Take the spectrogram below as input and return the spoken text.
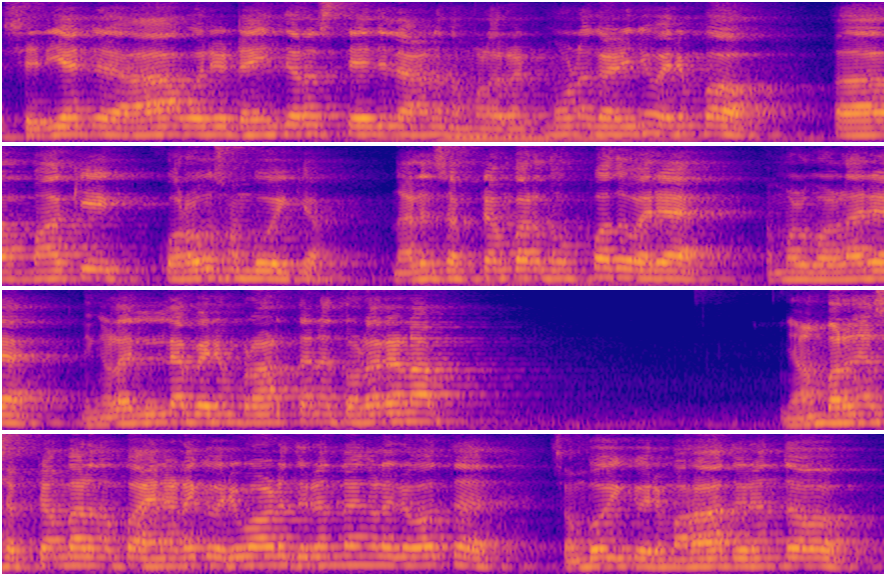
ശരിയായിട്ട് ആ ഒരു ഡേഞ്ചറസ് സ്റ്റേജിലാണ് നമ്മൾ. റെഡ് മൂൺ കഴിഞ്ഞ് വരുമ്പോൾ ബാക്കി കുറവ് സംഭവിക്കാം. എന്നാലും സെപ്റ്റംബർ മുപ്പത് വരെ നമ്മൾ വളരെ നിങ്ങളെല്ലാവരും പ്രാർത്ഥന തുടരണം. ഞാൻ പറഞ്ഞ സെപ്റ്റംബർ മുപ്പത് അതിനിടയ്ക്ക് ഒരുപാട് ദുരന്തങ്ങൾ ലോകത്ത് സംഭവിക്കും. ഒരു മഹാദുരന്തവും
